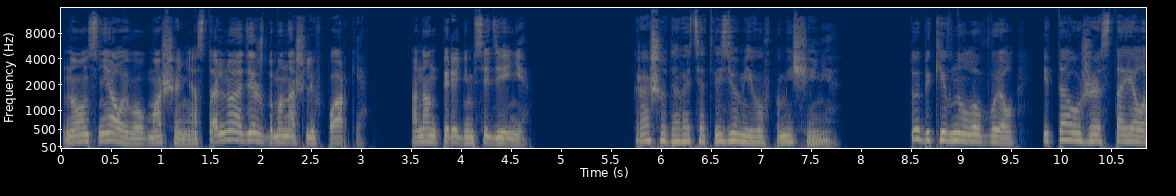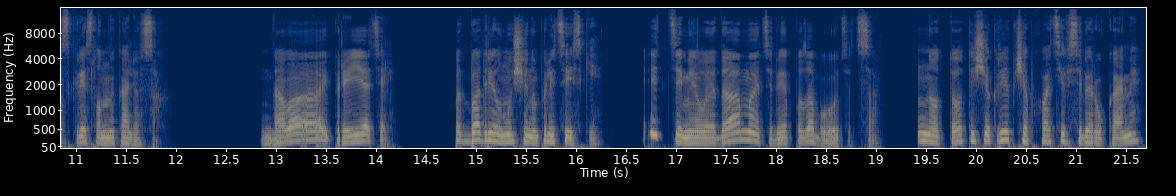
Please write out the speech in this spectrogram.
но он снял его в машине. Остальную одежду мы нашли в парке. Она на переднем сиденье». «Хорошо, давайте отвезем его в помещение». Тоби кивнула в Вэл, и та уже стояла с креслом на колесах. «Давай, приятель», — подбодрил мужчину полицейский. «Эти милые дамы о тебе позаботятся». Но тот, еще крепче обхватив себя руками,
